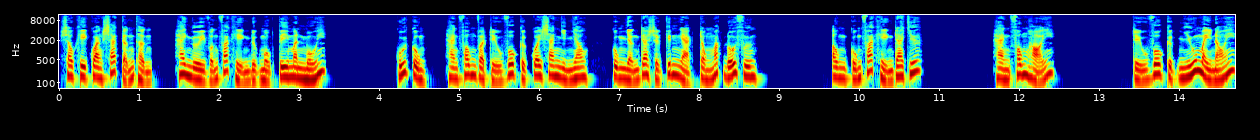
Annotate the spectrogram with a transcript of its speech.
sau khi quan sát cẩn thận, hai người vẫn phát hiện được một tia manh mối. Cuối cùng, Hàng Phong và Triệu Vô Cực quay sang nhìn nhau, cùng nhận ra sự kinh ngạc trong mắt đối phương. Ông cũng phát hiện ra chứ? Hàng Phong hỏi. Triệu Vô Cực nhíu mày nói.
